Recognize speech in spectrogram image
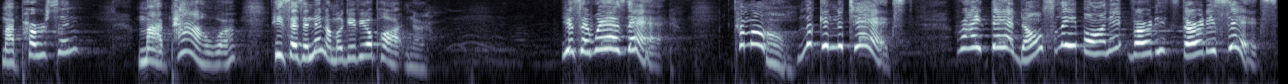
my person, my power. He says, and then I'm going to give you a partner. You say, where's that? Come on, look in the text. Right there, don't sleep on it. Verse 36.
